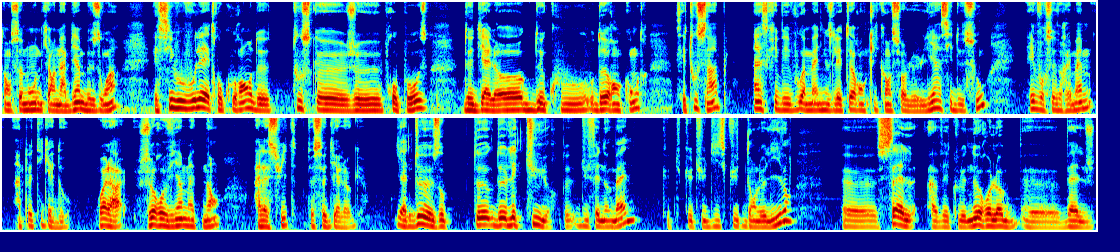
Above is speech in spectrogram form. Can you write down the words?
dans ce monde qui en a bien besoin. Et si vous voulez être au courant de tout ce que je propose, de dialogues, de cours, de rencontres. C'est tout simple. Inscrivez-vous à ma newsletter en cliquant sur le lien ci-dessous et vous recevrez même un petit cadeau. Voilà, je reviens maintenant à la suite de ce dialogue. Il y a deux, deux, lectures du phénomène que tu, discutes dans le livre. Euh, celle avec le neurologue euh, belge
